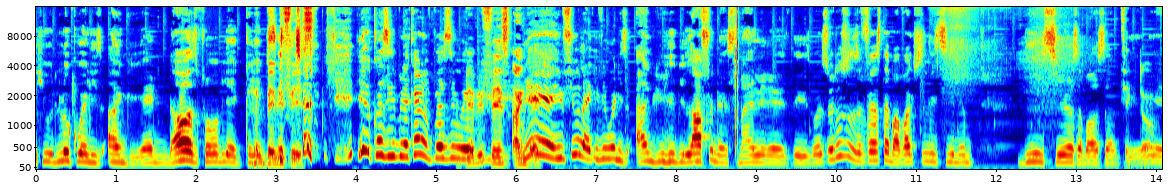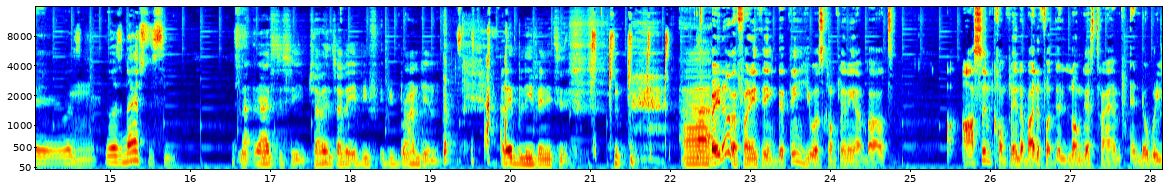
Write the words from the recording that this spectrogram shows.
he would look when he's angry, and that was probably a glimpse. Babyface. yeah, because he'd be the kind of person where Babyface anger. Yeah, you feel like even when he's angry, he'll be laughing and smiling and things. But so this was the first time I've actually seen him being serious about something. Ticked off. Yeah, it was Mhm. it was nice to see. Ni- Nice to see Charlie. Charlie, it be it be branding. I didn't believe anything. uh, But you know the funny thing, the thing he was complaining about, Arsenal complained about it for the longest time, and nobody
